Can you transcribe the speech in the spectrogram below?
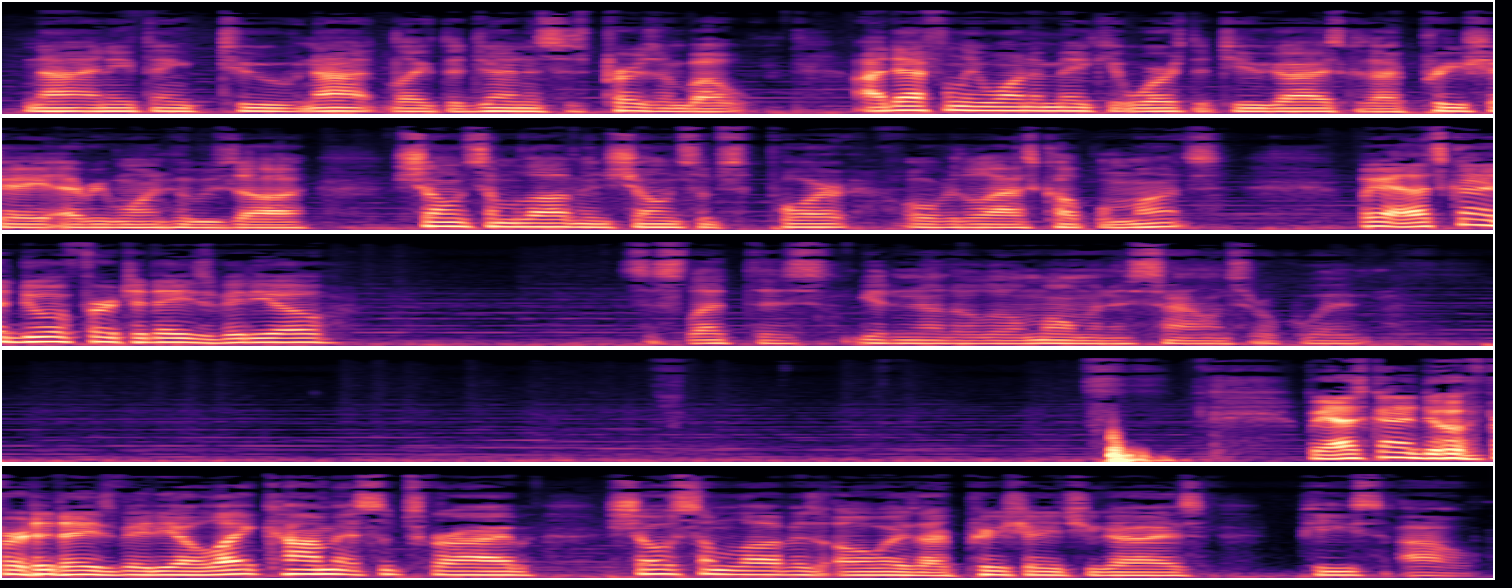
not anything too, not like the Genesis Prism, but I definitely want to make it worth it to you guys because I appreciate everyone who's uh, shown some love and shown some support over the last couple months. But yeah, that's going to do it for today's video. Let's just let this get another little moment of silence real quick. But that's going to do it for today's video. Like, comment, subscribe. Show some love as always. I appreciate you guys. Peace out.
